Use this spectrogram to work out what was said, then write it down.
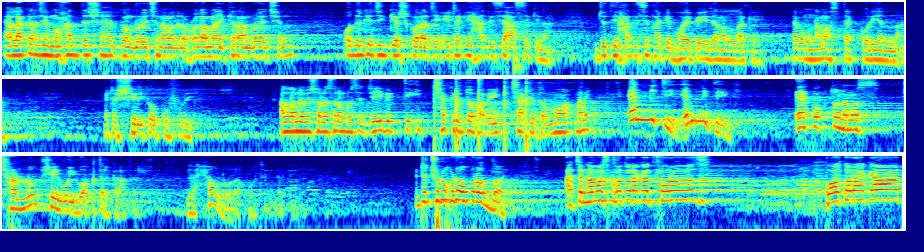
এলাকার যে মহাদ্দেশ সাহেবগণ রয়েছেন, আমাদের ওলামা কেরাম রয়েছেন ওদেরকে জিজ্ঞেস করা যে এটা কি হাদিসে আছে কিনা? যদি হাদিসে থাকে, ভয় পেয়ে যান আল্লাহকে এবং নামাজ ত্যাগ করিয়েন না। এটা শিরিক ও কুফুরি। আল্লাহ নবী সাল্লাহ সাল্লাম বলছে যেই ব্যক্তি ইচ্ছাকৃতভাবে, ইচ্ছাকৃত মানে এমনিতেই এমনিতেই এক অক্ত নামাজ ছাড়লো সেই ওই ওয়াক্তের কাফের। এটা ছোটখাটো অপরাধ নয়। আচ্ছা নামাজ কত রাকাত ফরজ? কত রাকাত?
